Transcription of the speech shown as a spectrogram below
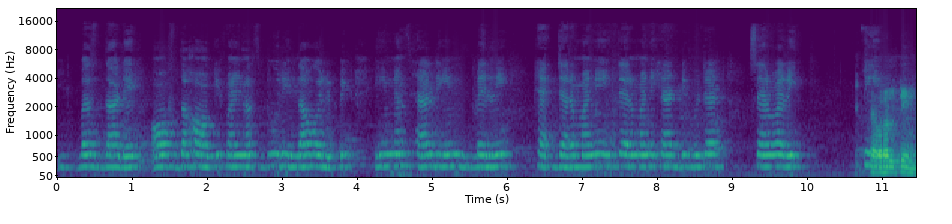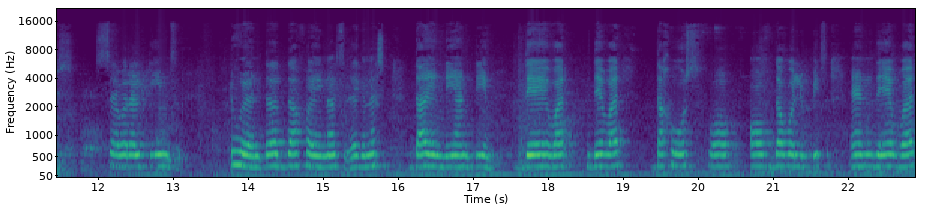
it was the day of the hockey finals during the Olympic events held in Berlin, Germany. Germany had defeated several teams several teams. several teams to enter the finals against the Indian team. They were they were the hosts of, of the Olympics and they were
